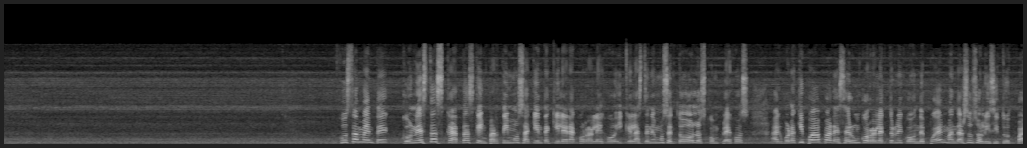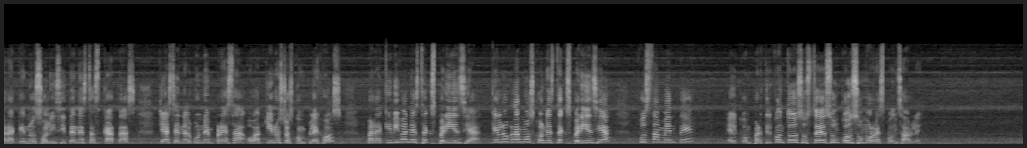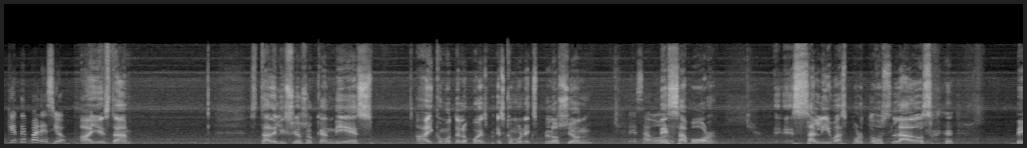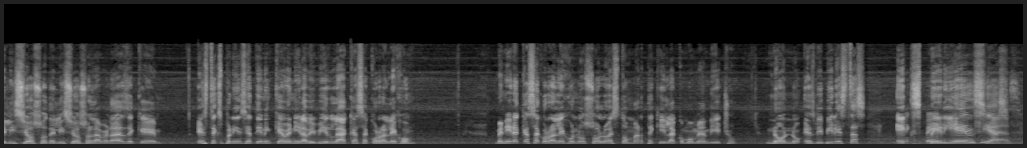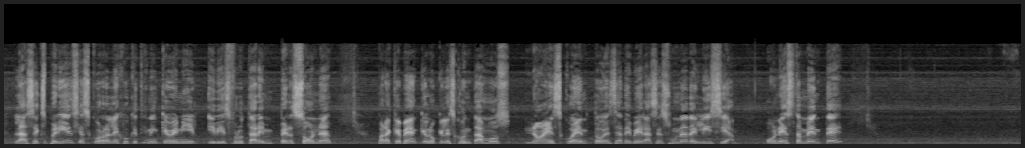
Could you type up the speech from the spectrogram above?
Justamente con estas catas que impartimos aquí en Tequilera Corralejo y que las tenemos en todos los complejos, ah, por aquí puede aparecer un correo electrónico donde pueden mandar su solicitud para que nos soliciten estas catas, ya sea en alguna empresa o aquí en nuestros complejos, para que vivan esta experiencia. ¿Qué logramos con esta experiencia? Justamente el compartir con todos ustedes un consumo responsable. ¿Qué te pareció? Ahí está. Está delicioso, Candy. Es. Ay, ¿cómo te lo puedes.? Es como una explosión De sabor. de sabor. eh, salivas por todos lados. delicioso, delicioso. La verdad es de que esta experiencia tienen que venir a vivirla a Casa Corralejo. Venir a Casa Corralejo no solo es tomar tequila, como me han dicho. No, no, es vivir estas experiencias. Experiencias. Las experiencias Corralejo que tienen que venir y disfrutar en persona para que vean que lo que les contamos no es cuento, es de veras, es una delicia. Honestamente,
